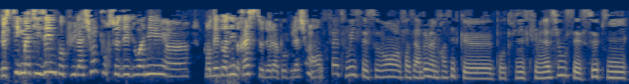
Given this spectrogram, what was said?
de stigmatiser une population pour se dédouaner, euh, pour dédouaner le reste de la population. En fait, oui, c'est souvent, enfin, c'est un peu le même principe que pour toute discrimination. C'est ceux qui,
